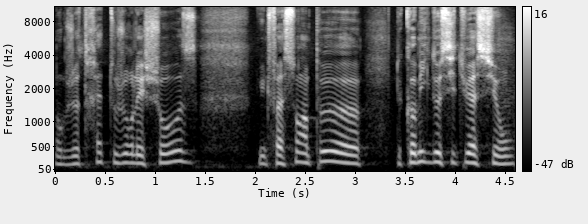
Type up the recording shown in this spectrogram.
Donc je traite toujours les choses d'une façon un peu euh, de comique de situation,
